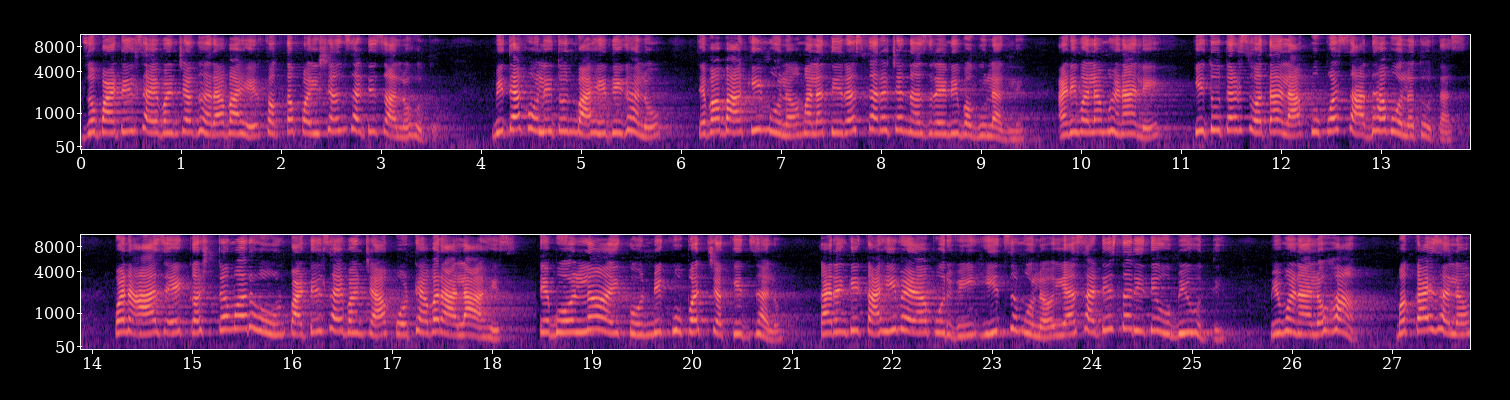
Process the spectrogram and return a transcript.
जो पाटील साहेबांच्या घराबाहेर फक्त पैशांसाठीच आलो होतो. मी त्या खोलीतून बाहेर निघालो तेव्हा बाकी मुलं मला तिरस्काराच्या नजरेने बघू लागले आणि मला म्हणाले की तू तर स्वतःला खूपच साधा बोलत होतास. पण आज एक कस्टमर होऊन पाटील साहेबांच्या कोठ्यावर आला आहेस. ते बोलणं ऐकून मी खूपच चकित झालो. कारण की काही वेळापूर्वी हीच मुलं यासाठीच तर इथे उभी होती. मी म्हणालो हां मग काय झालं?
